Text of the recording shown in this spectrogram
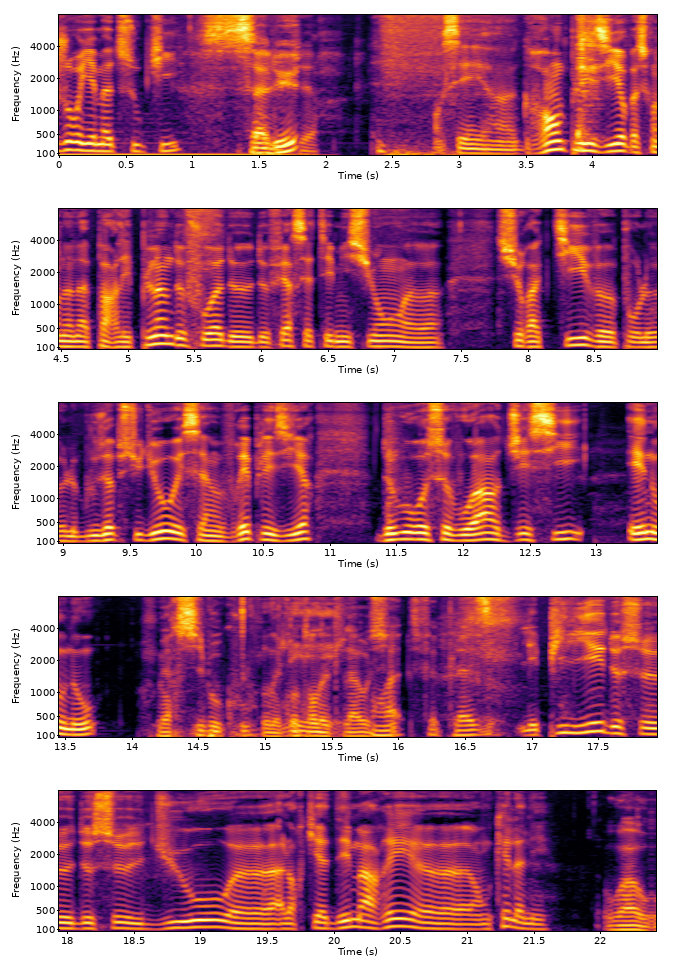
Bonjour Yamatsuki. Salut. Pierre. C'est un grand plaisir parce qu'on en a parlé plein de fois de, de faire cette émission euh, sur Active pour le, le Blues Up Studio et c'est un vrai plaisir de vous recevoir, Jessie et Nono, Merci beaucoup. On est Les- content d'être là aussi. Ouais, ça fait plaisir. les piliers de ce, de ce duo, euh, alors qui a démarré euh, en quelle année? Waouh.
